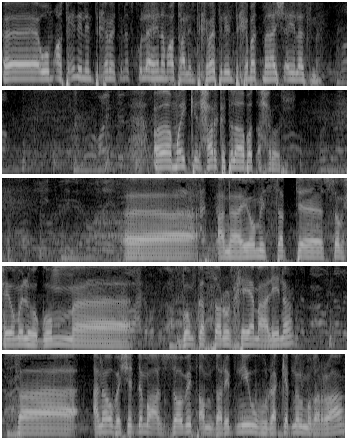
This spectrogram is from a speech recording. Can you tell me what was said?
آه ومقاطعين الانتخابات. الناس كلها هنا مقاطعة الانتخابات. الانتخابات ملهاش أي لازمة. آه مايكل حركة الأباط أحرار. آه، أنا يوم السبت الصبح يوم الهجوم آه، جم كسروا الخيم علينا. فأنا وبشد مع الضابط قام ضاربني وركبنا المدرعة.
